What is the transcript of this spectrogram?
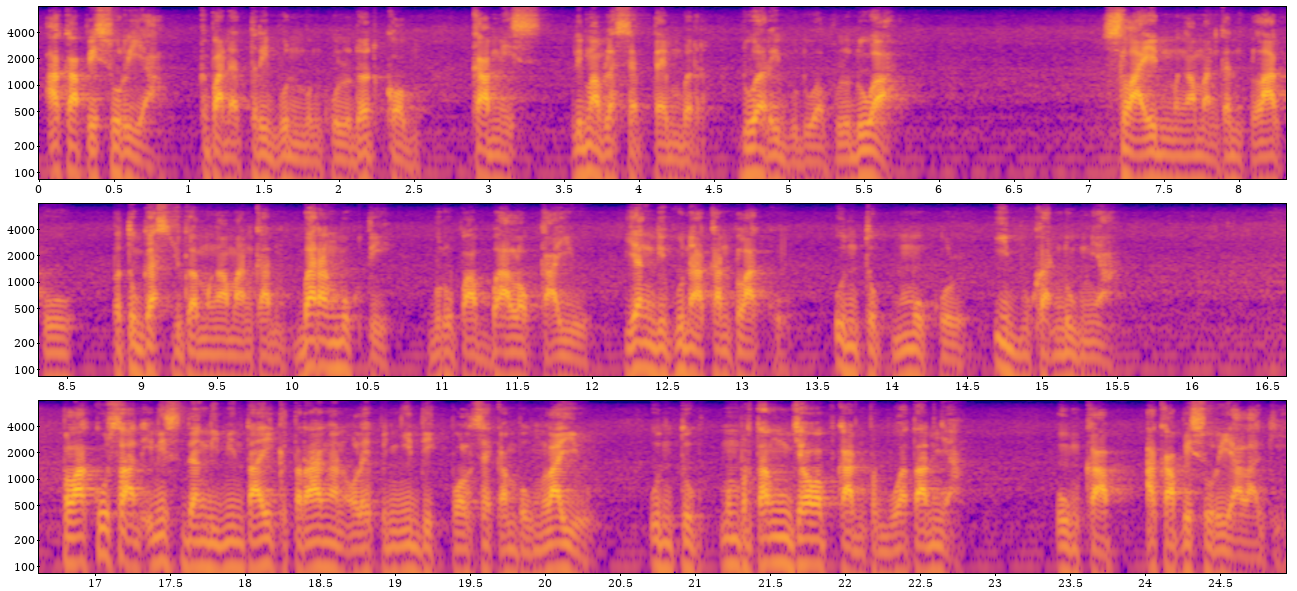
AKP Surya kepada tribunbengkulu.com Kamis 15 September 2022. Selain mengamankan pelaku, petugas juga mengamankan barang bukti berupa balok kayu yang digunakan pelaku untuk memukul ibu kandungnya. Pelaku saat ini sedang dimintai keterangan oleh penyidik Polsek Kampung Melayu untuk mempertanggungjawabkan perbuatannya ungkap AKP Surya lagi.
